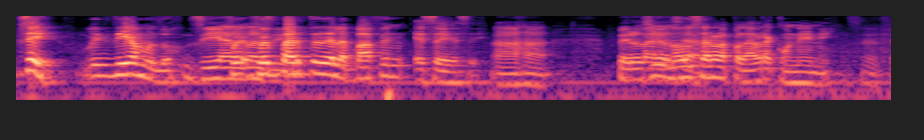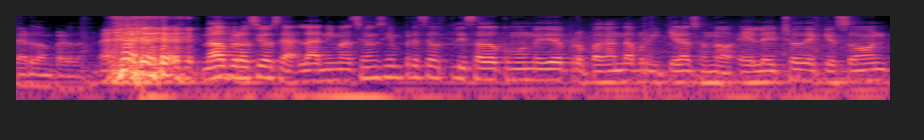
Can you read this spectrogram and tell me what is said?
sí, digámoslo. Sí, fue, algo fue así. parte de la Waffen SS. Ajá. Pero para sí, o no sea, usar la palabra con N. Perdón, perdón. no, pero sí, o sea, la animación siempre se ha utilizado como un medio de propaganda porque quieras o no, el hecho de que son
